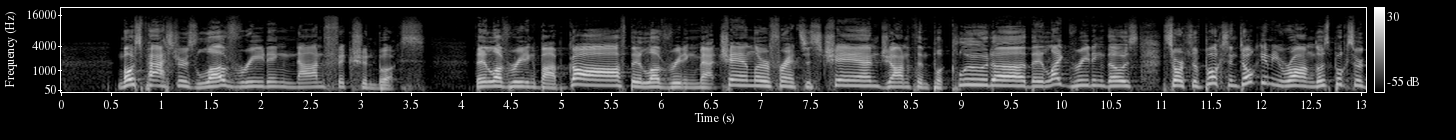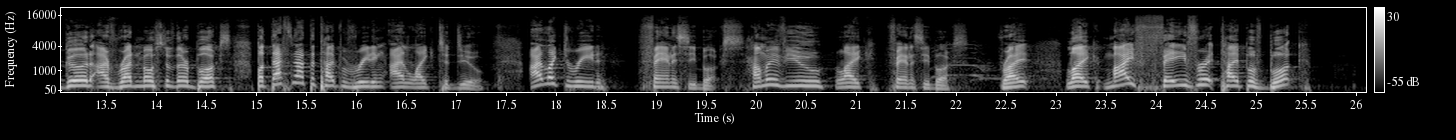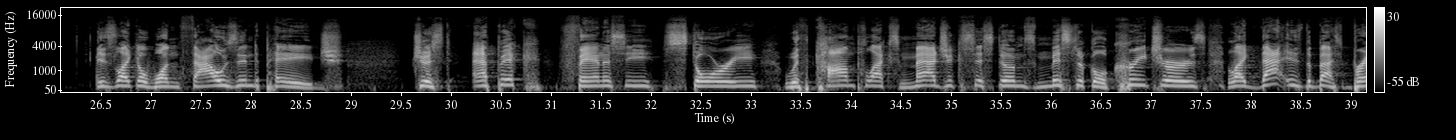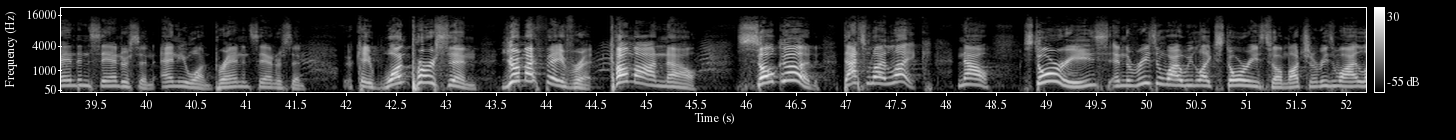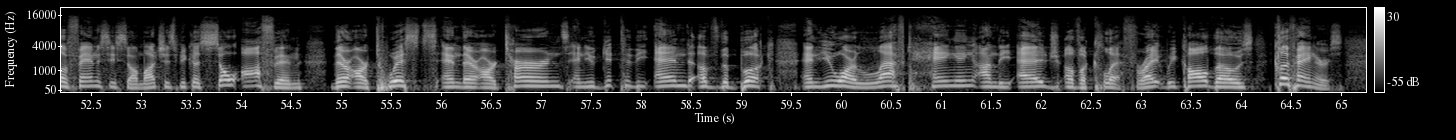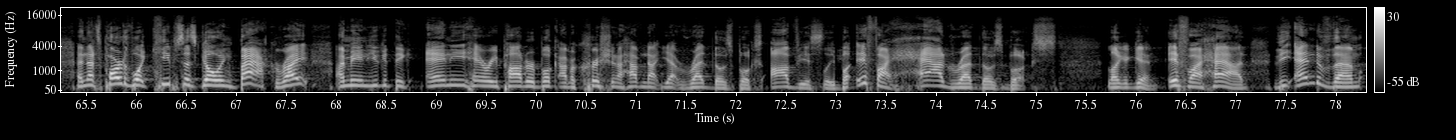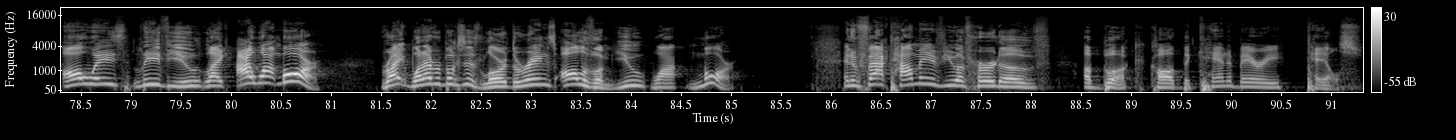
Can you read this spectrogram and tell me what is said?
most pastors love reading nonfiction books. They love reading Bob Goff. They love reading Matt Chandler, Francis Chan, Jonathan Pokluda. They like reading those sorts of books. And don't get me wrong, those books are good. I've read most of their books, but that's not the type of reading I like to do. I like to read fantasy books. How many of you like fantasy books? Right? Like, my favorite type of book is like a 1,000 page, just epic fantasy story with complex magic systems, mystical creatures. Like that is the best. Brandon Sanderson, anyone, Brandon Sanderson. Okay, one person, you're my favorite. Come on now. So good. That's what I like. Now, stories, and the reason why we like stories so much, and the reason why I love fantasy so much, is because so often there are twists and there are turns, and you get to the end of the book and you are left hanging on the edge of a cliff, right? We call those cliffhangers. And that's part of what keeps us going back, right? I mean, you could think any Harry Potter book. I'm a Christian. I have not yet read those books, obviously. But if I had read those books, like again, if I had, the end of them always leave you like, I want more, right? Whatever books is, Lord of the Rings, all of them, you want more. And in fact, how many of you have heard of a book called The Canterbury Tales?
